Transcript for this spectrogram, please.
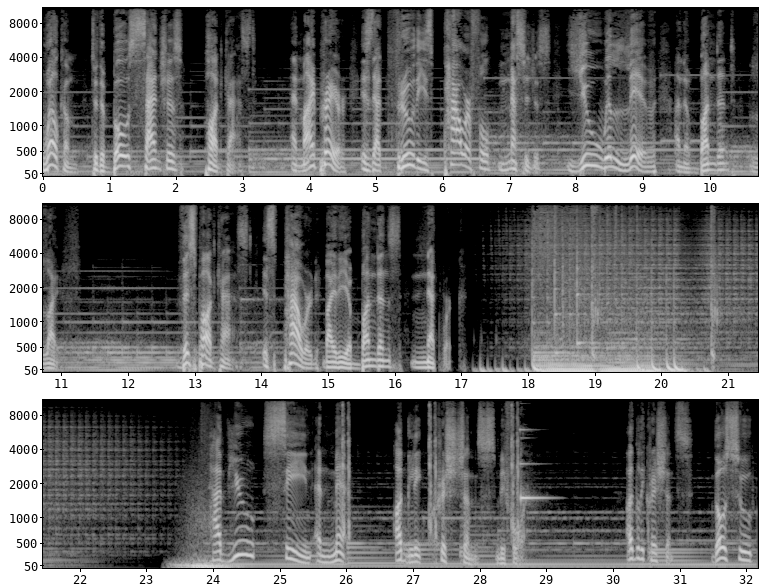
Welcome to the Bo Sanchez podcast. And my prayer is that through these powerful messages, you will live an abundant life. This podcast is powered by the Abundance Network. Have you seen and met ugly Christians before? Ugly Christians. Those who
